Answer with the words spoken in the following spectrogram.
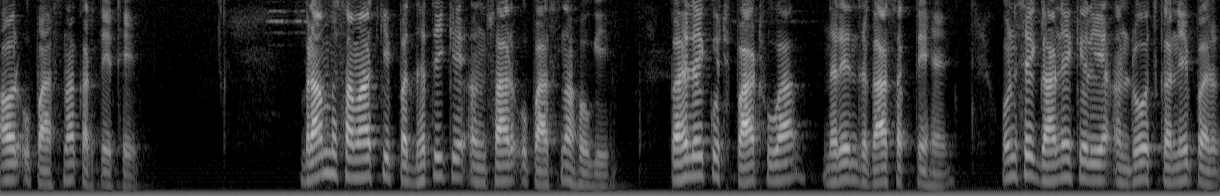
और उपासना करते थे। ब्राह्म समाज की पद्धति के अनुसार उपासना होगी। पहले कुछ पाठ हुआ, नरेंद्र गा सकते हैं। उनसे गाने के लिए अनुरोध करने पर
